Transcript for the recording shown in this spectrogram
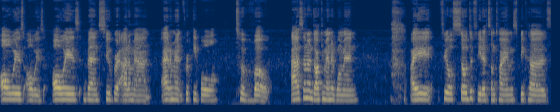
always, always, always been super adamant adamant for people to vote. As an undocumented woman, I feel so defeated sometimes because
